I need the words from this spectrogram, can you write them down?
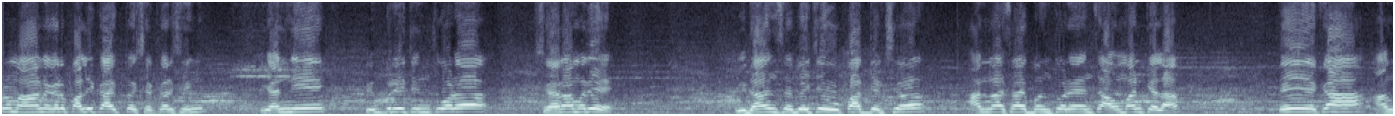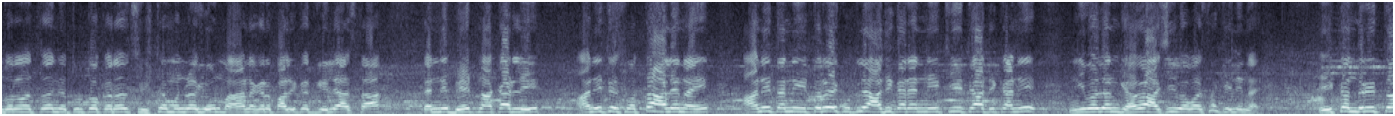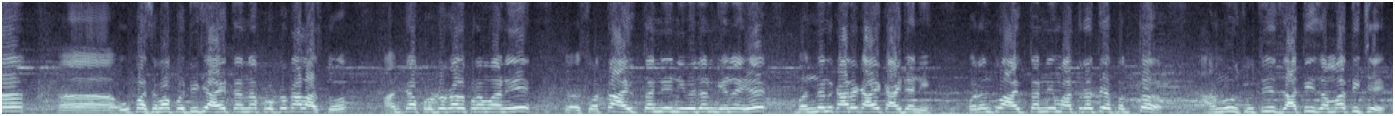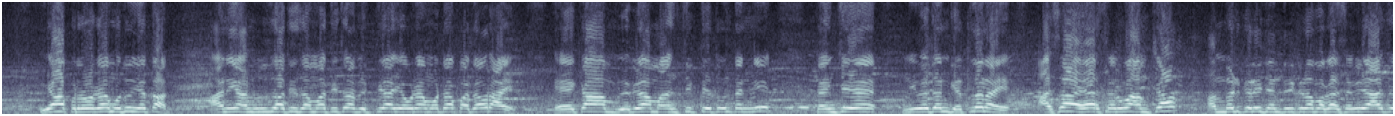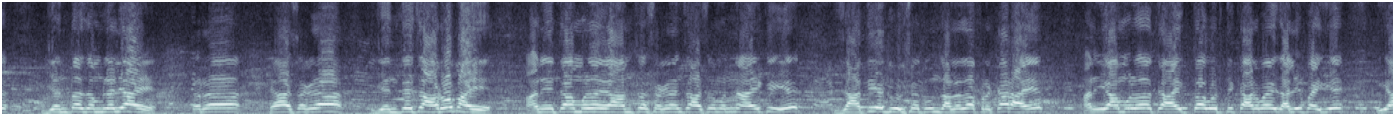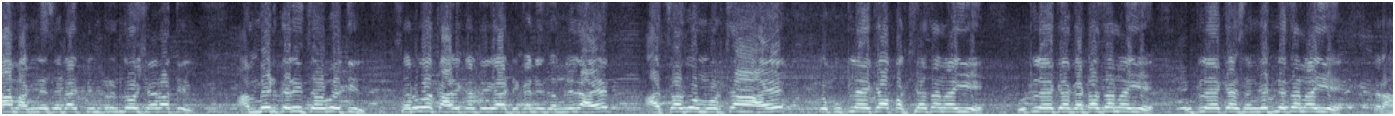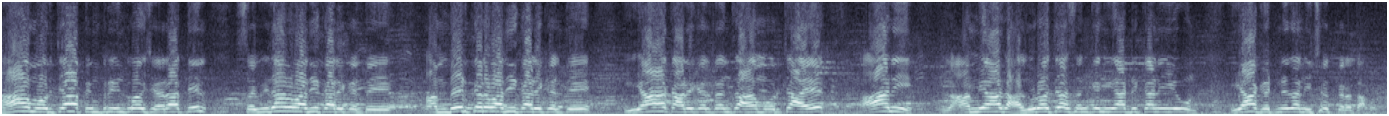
महानगरपालिका आयुक्त शेखर सिंग यांनी पिंपरी चिंचवड शहरामध्ये विधानसभेचे उपाध्यक्ष अण्णासाहेब बनसोडे यांचा अवमान केला. ते एका आंदोलनाचं नेतृत्व करत शिष्टमंडळ घेऊन महानगरपालिकेत गेले असता त्यांनी भेट नाकारली आणि ते स्वतः आले नाही आणि त्यांनी इतरही कुठल्या अधिकाऱ्यांनीची त्या ठिकाणी निवेदन घ्यावं अशी व्यवस्था केली नाही. एकंदरीत उपसभापती जे आहेत त्यांना प्रोटोकॉल असतो. आणि त्या प्रोटोकॉलप्रमाणे स्वतः आयुक्तांनी निवेदन घेणं हे बंधनकारक आहे कायद्याने. परंतु आयुक्तांनी मात्र ते फक्त अनुसूचित जाती जमातीचे या प्रयोगामधून येतात. आणि अनुसूचित जाती जमातीचा व्यक्ती हा एवढ्या मोठ्या पदावर आहे. एका वेगळ्या मानसिकतेतून त्यांनी त्यांचे निवेदन घेतलं नाही. असा ह्या सर्व आमच्या आंबेडकरी जनतेकडे बघा सगळी आज जनता जमलेली आहे. तर ह्या सगळ्या जनतेचा आरोप आहे. आणि त्यामुळं हे आमचं सगळ्यांचं असं म्हणणं आहे की हे जातीय दोषातून झालेला प्रकार आहे. आणि यामुळं त्या आयुक्तावरती कारवाई झाली पाहिजे. या मागणीसाठी आज शहरातील आंबेडकरी चळवळीतील सर्व कार्यकर्ते या ठिकाणी जमलेले आहेत. आजचा जो मोर्चा आहे तो कुठल्या एका पक्षाचा नाही आहे कुठल्या एका गटाचा नाही आहे कुठल्या एका संघटनेचा नाही आहे तर हा मोर्चा पिंपरी चिंचवड शहरातील संविधानवादी कार्यकर्ते आंबेडकरवादी कार्यकर्ते या कार्यकर्त्यांचा हा मोर्चा आहे. आणि आम्ही आज हजारोच्या संख्येने या ठिकाणी येऊन या घटनेचा निषेध करत आहोत.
